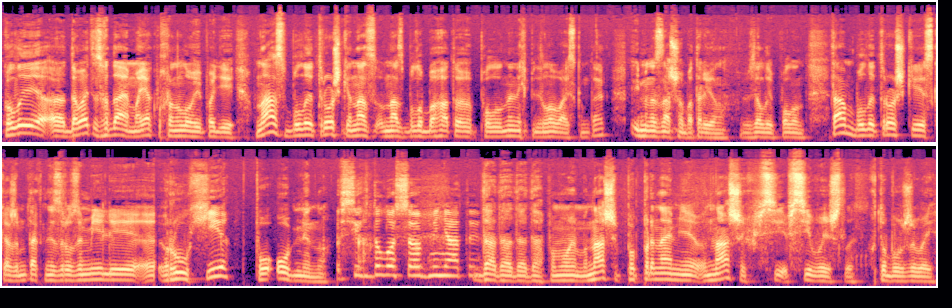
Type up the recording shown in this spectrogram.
коли е, давайте згадаємо, як в хронології подій, у нас були трошки, у нас у нас було багато полонених під Іловайськом, так іменно з нашого батальйону взяли полон. Там були трошки, скажімо так, незрозумілі е, рухи. По обміну, Всіх вдалося обміняти. да, да, да, да, по-моєму, наші, по принаймні, наших всі, всі вийшли, хто був живий.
